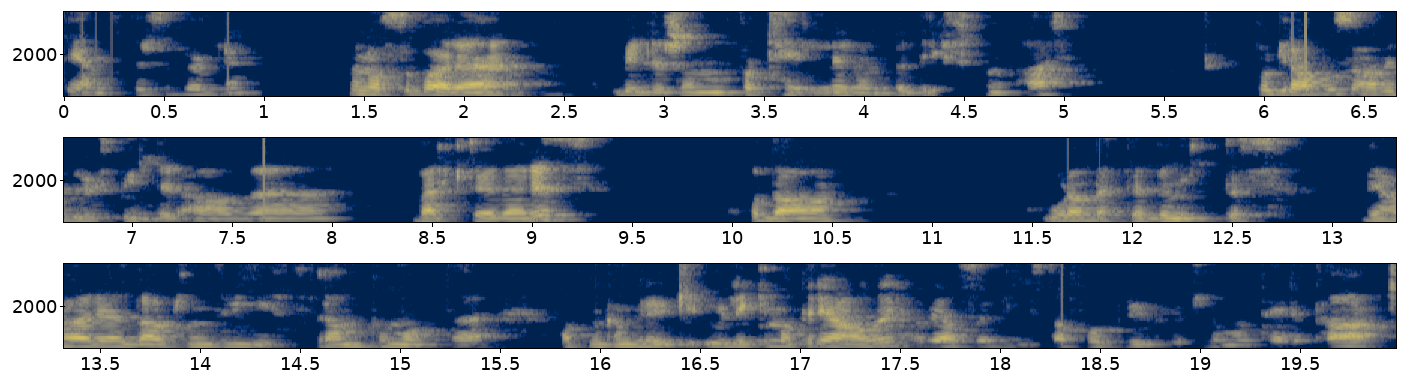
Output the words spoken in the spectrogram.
tjenester, selvfølgelig. Men også bare bilder som forteller hvem bedriften er. På Grabo så har vi brukt bilder av eh, verktøyet deres, og da hvordan dette benyttes. Vi har eh, da kunnet vist fram på en måte at man kan bruke ulike materialer. og Vi har også vist at folk bruker det til å montere tak,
